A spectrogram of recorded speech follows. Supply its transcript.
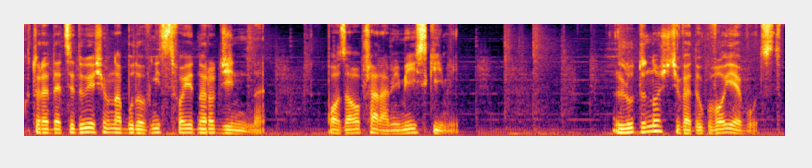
które decyduje się na budownictwo jednorodzinne, poza obszarami miejskimi. Ludność według województw.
